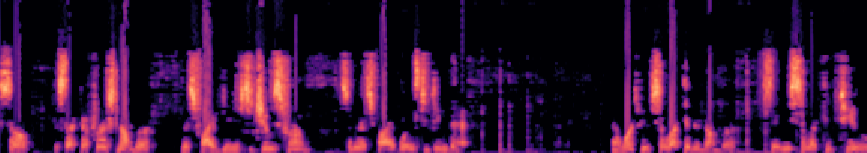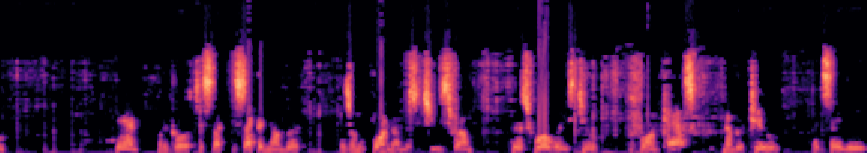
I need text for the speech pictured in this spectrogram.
So to select our first number, there's five digits to choose from, so there's five ways to do that. Now once we've selected a number, say we selected 2, then when it goes to select the second number, there's only four numbers to choose from. So there's four ways to perform task number 2. Let's say we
